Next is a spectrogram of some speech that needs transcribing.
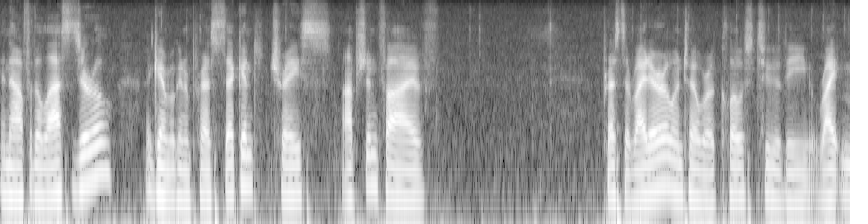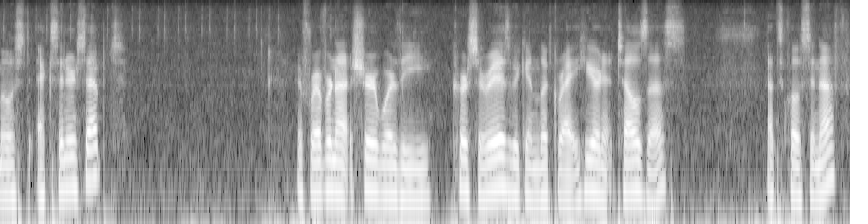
And now for the last zero, again we're going to press second trace option 5, press the right arrow until we're close to the rightmost x-intercept. If we're ever not sure where the cursor is, we can look right here and it tells us. That's close enough.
